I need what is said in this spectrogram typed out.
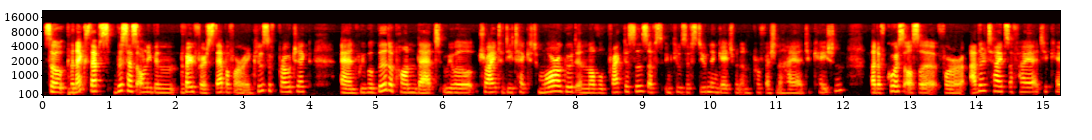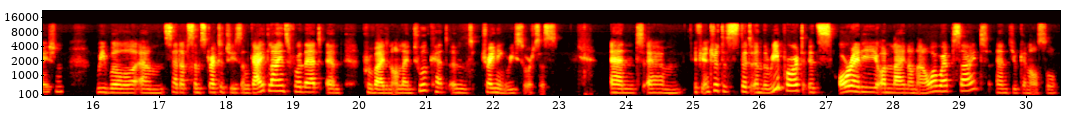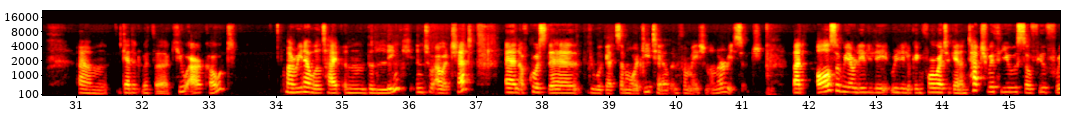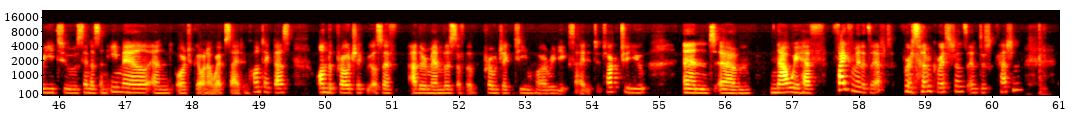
So the next steps, this has only been the very first step of our inclusive project, and we will build upon that. We will try to detect more good and novel practices of inclusive student engagement and professional higher education, but of course also for other types of higher education. We will um, set up some strategies and guidelines for that and provide an online toolkit and training resources. And um, if you're interested in the report, it's already online on our website, and you can also um, get it with a QR code. Marina will type in the link into our chat, and of course, the, you will get some more detailed information on our research. But also, we are really, really looking forward to get in touch with you. So feel free to send us an email and or to go on our website and contact us on the project. We also have other members of the project team who are really excited to talk to you. And um, now we have five minutes left for some questions and discussion.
